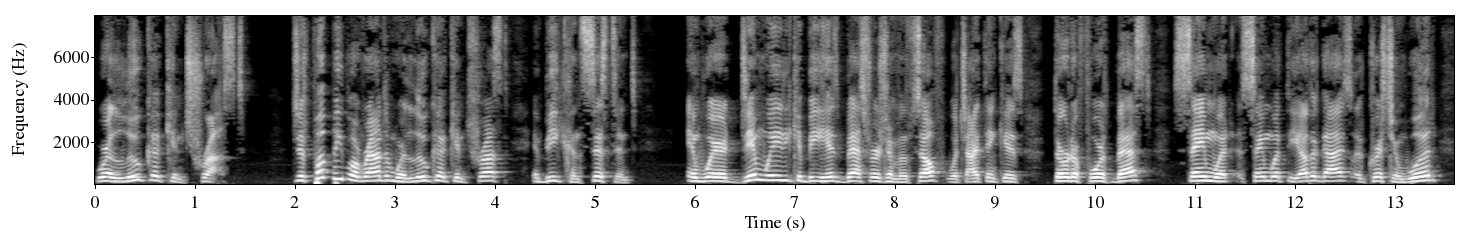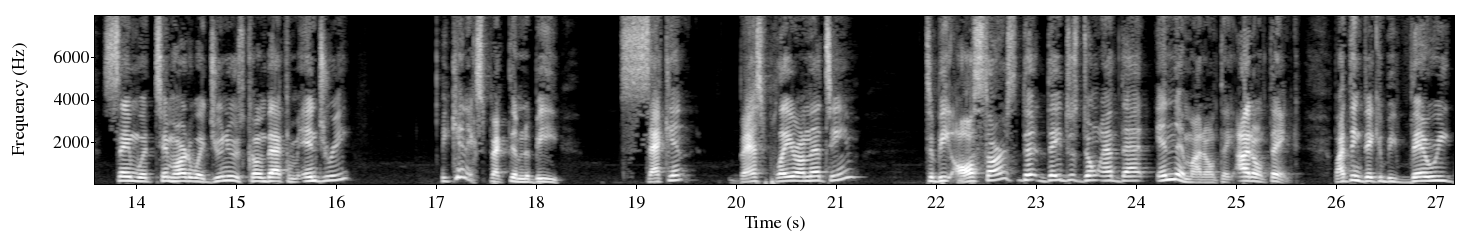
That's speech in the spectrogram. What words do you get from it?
where Luka can trust. Just put people around him where Luka can trust and be consistent, and where Dinwiddie could be his best version of himself, which I think is third or fourth best. Same with same with the other guys, uh, Christian Wood. Same with Tim Hardaway Jr., who's coming back from injury. You can't expect them to be second best player on that team to be all stars. They, they just don't have that in them. I don't think. I don't think. But I think they could be very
